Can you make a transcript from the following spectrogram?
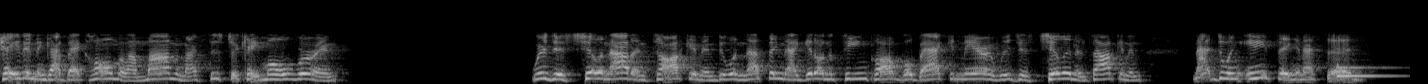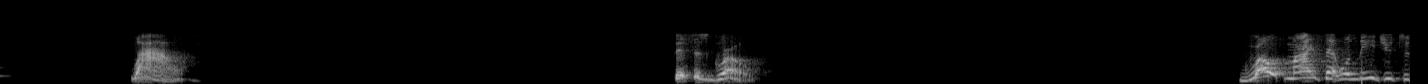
Caden and got back home, and my mom and my sister came over, and we're just chilling out and talking and doing nothing. I get on the team call, go back in there, and we're just chilling and talking and not doing anything. And I said, wow. This is growth. Growth mindset will lead you to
